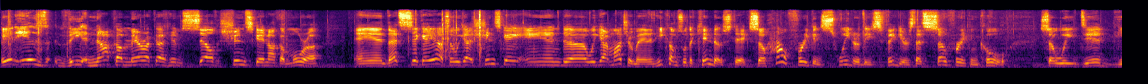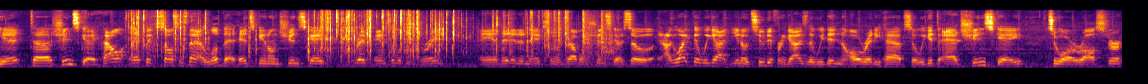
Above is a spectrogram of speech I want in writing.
It is the Nakamerica himself, Shinsuke Nakamura. And that's sick AF. So we got Shinsuke and uh, we got Macho Man, and he comes with a kendo stick. So how freaking sweet are these figures? That's so freaking cool. So we did get uh, Shinsuke. How epic sauce is that? I love that head skin on Shinsuke. Red pants are looking great. And they did an excellent job on Shinsuke. So I like that we got, you know, two different guys that we didn't already have. So we get to add Shinsuke to our roster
